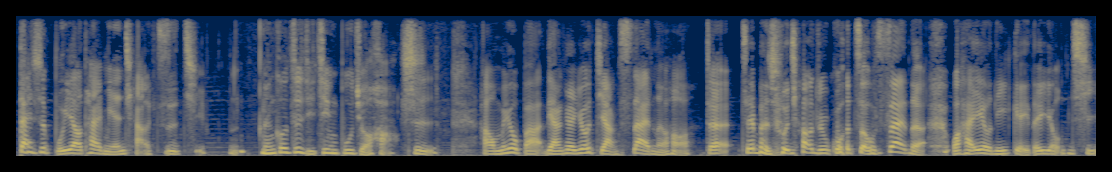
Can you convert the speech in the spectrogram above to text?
但是不要太勉强自己，嗯，能够自己进步就好。是，好，我们又把两个人又讲散了哈。这这本书叫《如果走散了，我还有你给的勇气》，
